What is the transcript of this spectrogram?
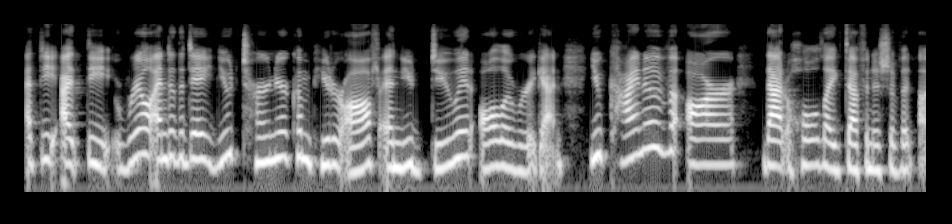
At the at the real end of the day, you turn your computer off and you do it all over again. You kind of are that whole like definition of uh,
